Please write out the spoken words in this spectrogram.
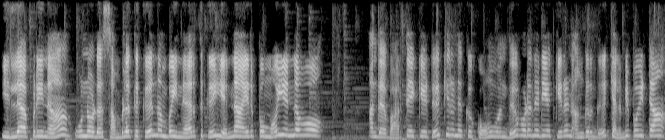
இல்ல அப்படின்னா உன்னோட சம்பளத்துக்கு நம்ம இந்நேரத்துக்கு என்ன ஆயிருப்போமோ என்னவோ. அந்த வார்த்தையை கேட்டு கிரணுக்கு கோவம் வந்து உடனடியா கிரண் அங்கிருந்து கிளம்பி போயிட்டான்.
